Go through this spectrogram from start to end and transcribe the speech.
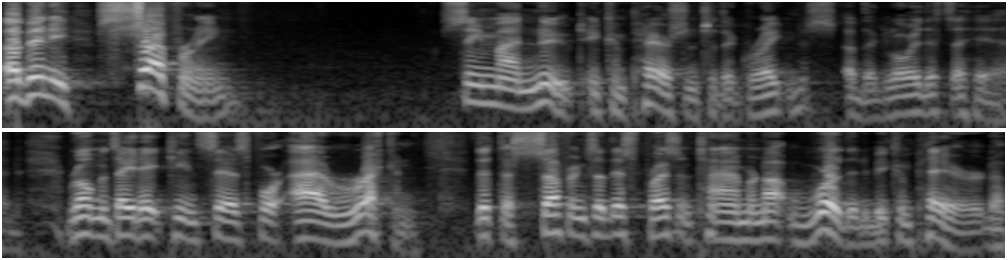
of any suffering, seem minute in comparison to the greatness of the glory that's ahead. Romans 8:18 says, "For I reckon that the sufferings of this present time are not worthy to be compared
